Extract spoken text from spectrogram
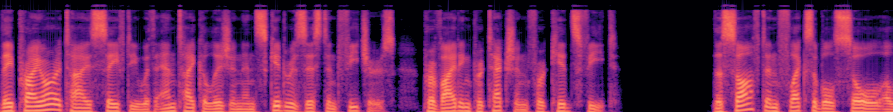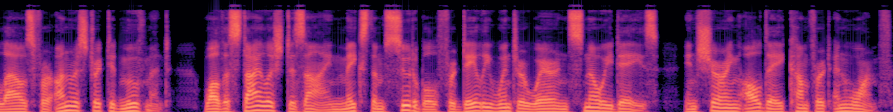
They prioritize safety with anti-collision and skid-resistant features, providing protection for kids' feet. The soft and flexible sole allows for unrestricted movement, while the stylish design makes them suitable for daily winter wear and snowy days, ensuring all-day comfort and warmth.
